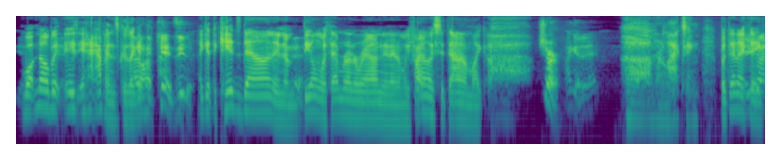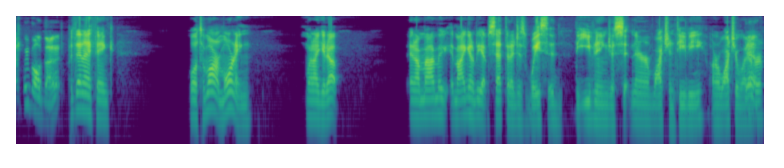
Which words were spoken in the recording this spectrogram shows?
yeah. well, no, but it, it happens because I i, get don't the, have kids either I get the kids down and I'm Yeah. dealing with them running around, and then we finally sit down and I'm like, ah, sure i get it I'm relaxing. But then I Yeah, think, not- we've all done it but then I think, well, tomorrow morning when I get up. And am I, am I going to be upset that I just wasted the evening just sitting there watching TV or watching whatever?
